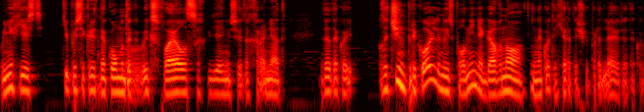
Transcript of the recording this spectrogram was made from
У них есть типа секретная комната в X-Files, где они все это хранят. И ты такой, зачин прикольный, но исполнение говно. И на какой-то хер это еще и продляют. Я такой,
